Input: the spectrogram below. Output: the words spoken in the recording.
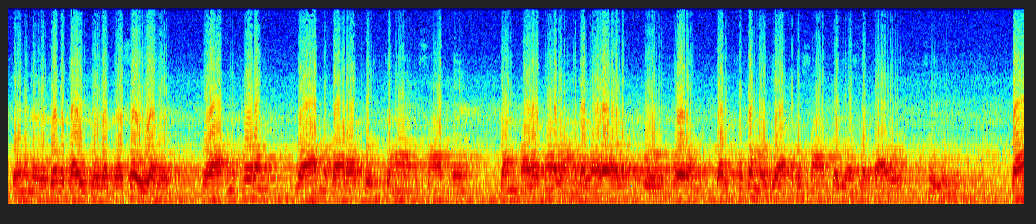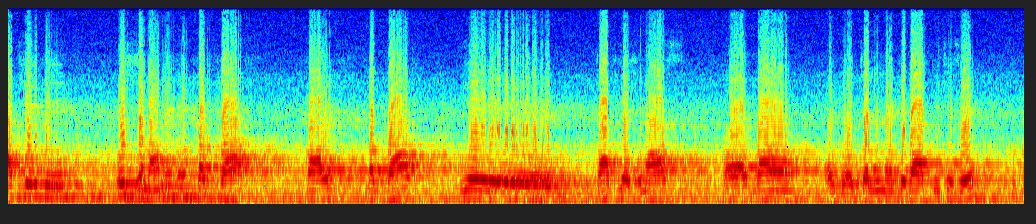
تو انہوں نے وجہ بتائی کہ رت ایسا ہوا ہے۔ تو آپ نے فوراً لواب مبارک کو جہاں سانپ نے ڈنگ مارا تھا، وہاں لگایا اور وہ فوراً درد ختم ہو گیا اور سانپ کا جو اثر تھا وہ صحیح ہو گیا۔ بات یہ کہ اس زمانے میں کباب کباب یہ کافی شناس گاؤں جو چلنے کے بعد پیچھے سے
